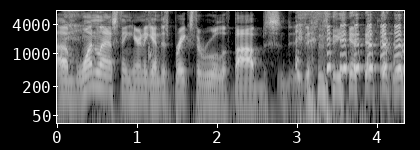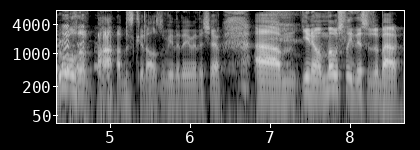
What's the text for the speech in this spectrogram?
Um, one last thing here, and again, this breaks the rule of Bob's. the, the rule of Bob's could also be the name of the show. Um, you know, mostly this was about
